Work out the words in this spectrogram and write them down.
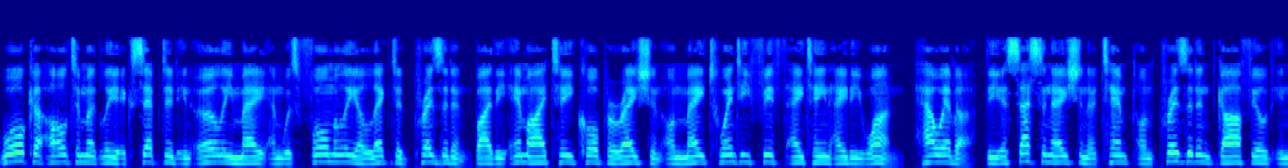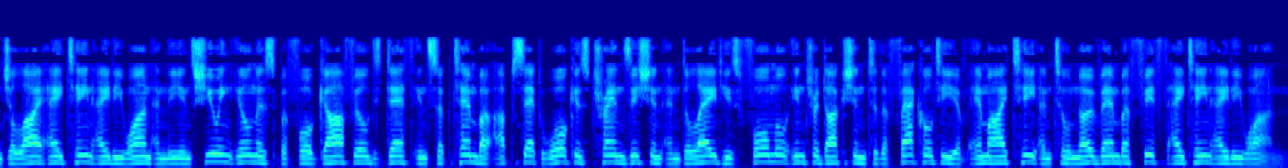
Walker ultimately accepted in early May and was formally elected president by the MIT Corporation on May 25, 1881. However, the assassination attempt on President Garfield in July 1881 and the ensuing illness before Garfield's death in September upset Walker's transition and delayed his formal introduction to the faculty of MIT until November 5, 1881.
